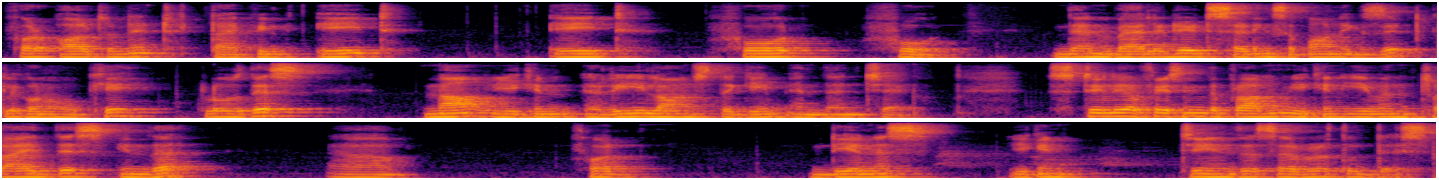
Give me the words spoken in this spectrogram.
for alternate type in 8844 then validate settings upon exit. Click on ok. Close this. Now you can relaunch the game and then check still you're facing the problem you can even try this in the uh, for DNS you can change the server to this.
